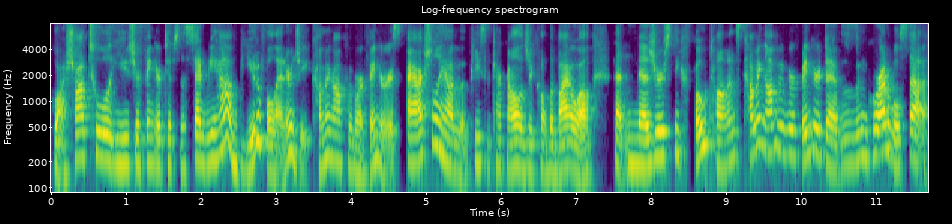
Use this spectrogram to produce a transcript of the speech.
gua sha tool, use your fingertips instead. We have beautiful energy coming off of our fingers. I actually have a piece of technology called the BioWell that measures the photons coming off of your fingertips. This is incredible stuff.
